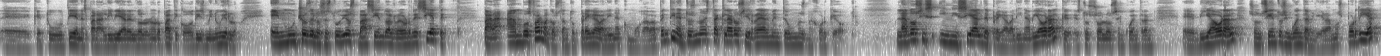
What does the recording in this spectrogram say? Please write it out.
que tú tienes para aliviar el dolor neuropático o disminuirlo, en muchos de los estudios va siendo alrededor de 7 para ambos fármacos, tanto pregabalina como gabapentina. Entonces no está claro si realmente uno es mejor que otro. La dosis inicial de pregabalina vía oral, que estos solo se encuentran eh, vía oral, son 150 miligramos por día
